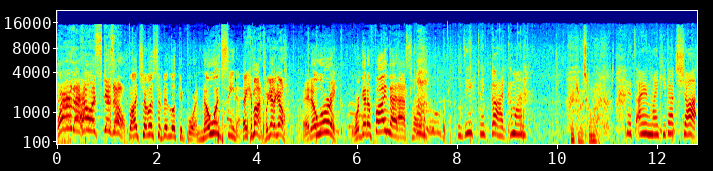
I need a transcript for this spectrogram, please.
Where the hell is Skizzo? Bunch of us have been looking for him. No one's seen him. Hey, come on, we gotta go. Hey, don't worry. We're gonna find that asshole. Deke, thank God. Come on. Rikki, what's going on? It's Iron Mike. He got shot.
